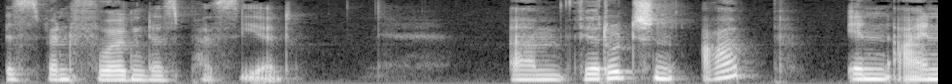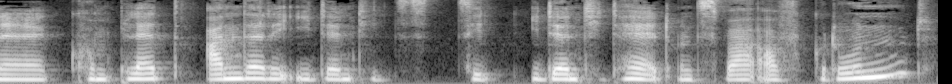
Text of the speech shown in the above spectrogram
ist, wenn Folgendes passiert. Ähm, wir rutschen ab in eine komplett andere Identität, Identität und zwar aufgrund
